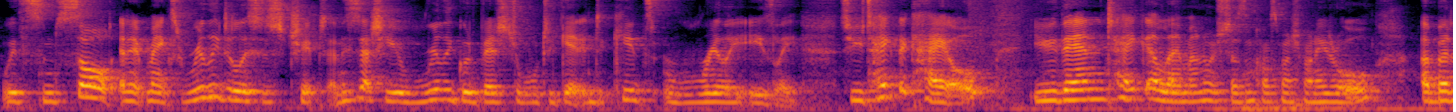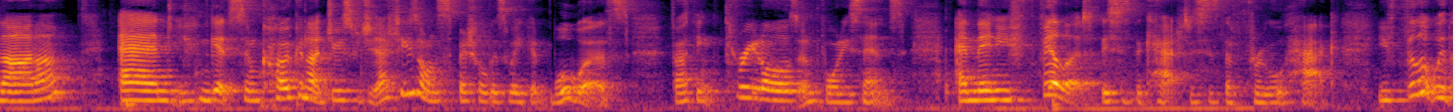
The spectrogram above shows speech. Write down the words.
with some salt and it makes really delicious chips. And this is actually a really good vegetable to get into kids really easily. So you take the kale, you then take a lemon, which doesn't cost much money at all, a banana, and you can get some coconut juice, which actually is on special this week at Woolworths for I think $3.40. And then you fill it, this is the catch, this is the frugal hack. You fill it with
